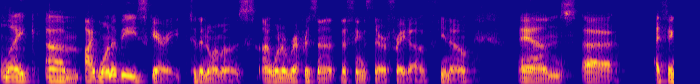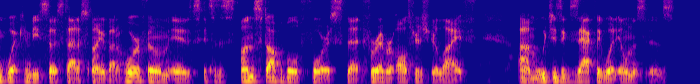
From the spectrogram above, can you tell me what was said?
like um, I want to be scary to the normos. I want to represent the things they're afraid of, you know, and uh, I think what can be so satisfying about a horror film is it's this unstoppable force that forever alters your life, um, which is exactly what illness is.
